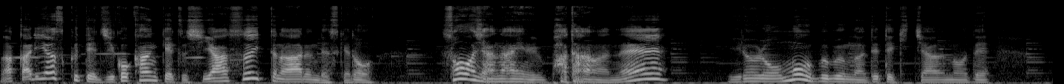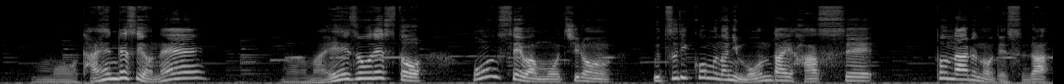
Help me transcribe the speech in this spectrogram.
わかりやすくて自己完結しやすいってのはあるんですけど、そうじゃないパターンはね、いろいろ思う部分が出てきちゃうので、もう大変ですよね。まあ映像ですと、音声はもちろん映り込むのに問題発生となるのですが、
